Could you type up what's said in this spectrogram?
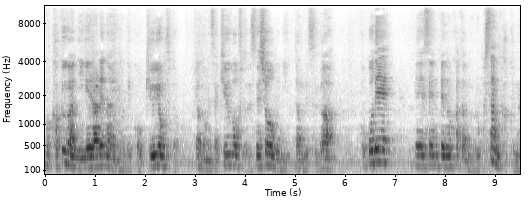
ー、まあ、角が逃げられないのでこう9四歩といやごめんなさい9五歩とですね勝負に行ったんですがここで、えー、先手の方の6三角成。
